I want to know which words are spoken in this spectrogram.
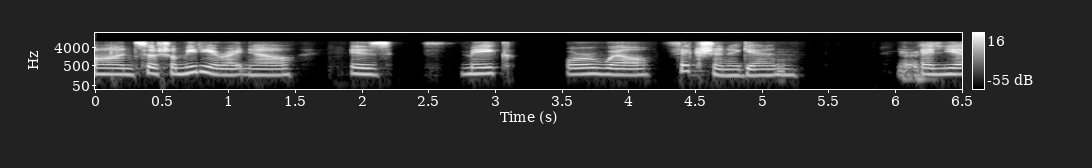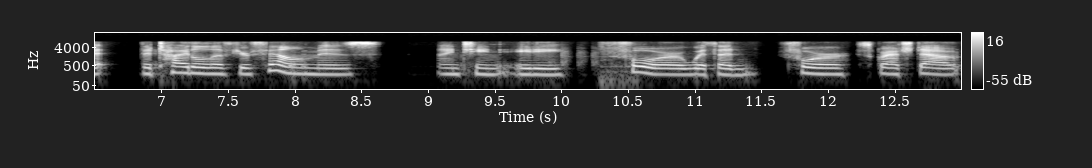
on social media right now is make Orwell fiction again. Yes. And yet the title of your film is 1984 with a four scratched out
